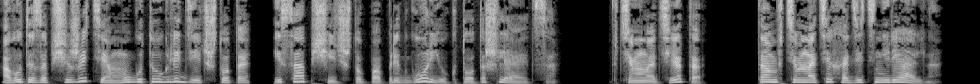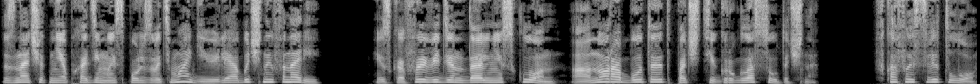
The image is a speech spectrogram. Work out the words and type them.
А вот из общежития могут и углядеть что-то и сообщить, что по предгорью кто-то шляется. В темноте-то? Там в темноте ходить нереально. Значит, необходимо использовать магию или обычные фонари. Из кафе виден дальний склон, а оно работает почти круглосуточно. В кафе светло,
